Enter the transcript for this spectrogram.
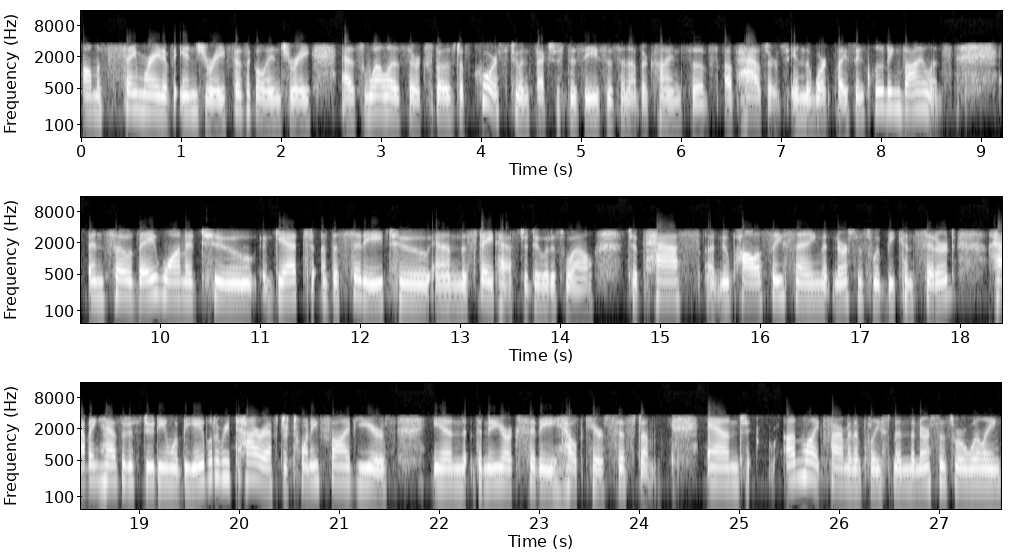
almost the same rate of injury, physical injury, as well as they're exposed, of course, to infectious diseases and other kinds of, of hazards in the workplace, including violence. And so they wanted to get the city to, and the state has to do it as well, to pass a new policy saying that nurses would be considered having hazardous duty and would be able to retire after 25 years in the New York City healthcare system. And unlike firemen and policemen, the nurses were willing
